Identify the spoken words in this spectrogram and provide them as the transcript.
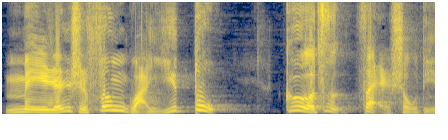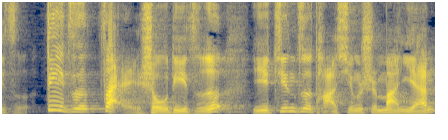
每人是分管一度，各自再收弟子。弟子再收弟子，以金字塔形式蔓延。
